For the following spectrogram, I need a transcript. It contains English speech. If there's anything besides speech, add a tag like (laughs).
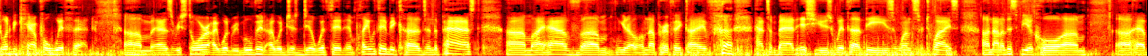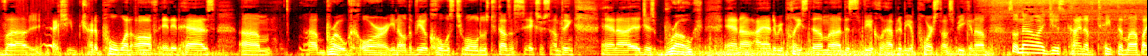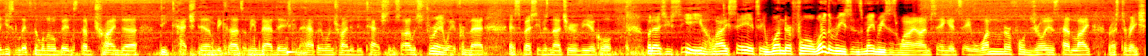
you want to be careful with that. Um, as a restorer, I would remove it. I would just deal with it and play with it because in the past, um, I have, um, you know, I'm not perfect. I've (laughs) had some bad issues with uh, these once or twice. Uh, not on this vehicle. Um, uh, have uh, actually tried to pull one off and it has um, uh, broke or you know the vehicle was too old it was 2006 or something and uh, it just broke and uh, I had to replace them. Uh, this vehicle happened to be a Porsche I'm speaking of. So now I just kind of tape them up. I just lift them a little bit instead of trying to detach them because I mean bad things can happen when trying to detach them. So I would stray away from that especially if it's not your vehicle. But as you see I say it's a wonderful one of the reasons main reasons why I'm saying it's a wonderful joyous headlight restoration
